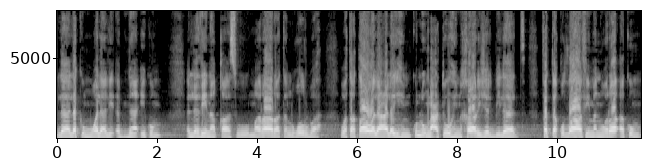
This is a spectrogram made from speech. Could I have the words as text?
لا لكم ولا لأبنائكم الذين قاسوا مرارة الغربة وتطاول عليهم كل معتوه خارج البلاد. فاتقوا الله في من وراءكم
